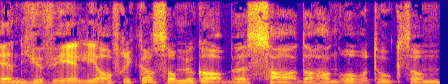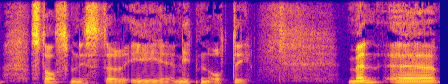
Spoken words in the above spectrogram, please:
en juvel i Afrika, som Mugabe sa da han overtok som statsminister i 1980. Men eh,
